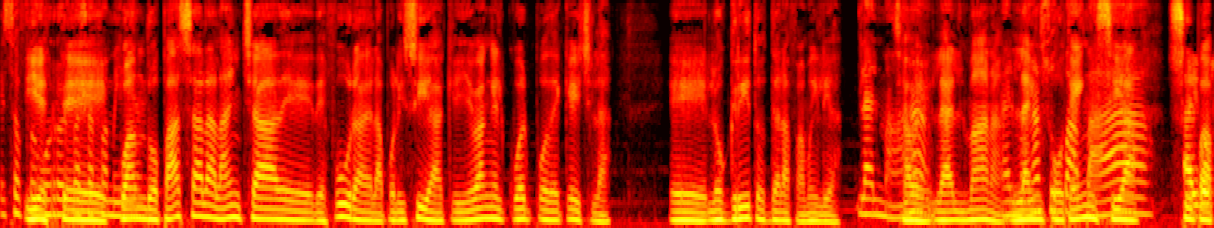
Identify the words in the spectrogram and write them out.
Eso fue Y un horror para esa este, familia. cuando pasa la lancha de, de Fura, de la policía, que llevan el cuerpo de Keishla, eh, los gritos de la familia, la hermana. ¿sabes? La hermana, La la, hermana, su impotencia, papá. su Algo papá,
